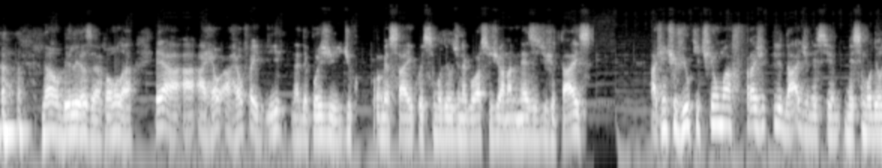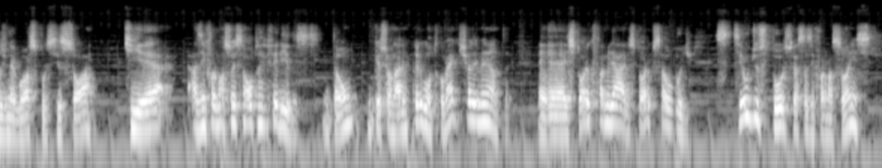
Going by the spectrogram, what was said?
não, beleza, vamos lá. É, a, a, a Health ID, né, depois de, de começar aí com esse modelo de negócio de anamneses digitais, a gente viu que tinha uma fragilidade nesse, nesse modelo de negócio por si só, que é as informações são autorreferidas. Então, o questionário me pergunta, como é que te alimenta? É, histórico familiar, histórico saúde. Se eu distorço essas informações,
